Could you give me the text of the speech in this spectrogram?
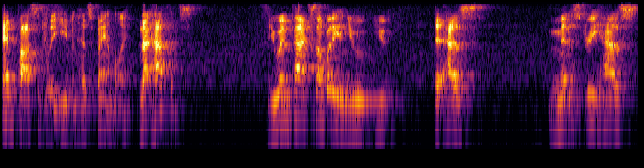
and possibly even his family. And that happens. You impact somebody, and you, you it has ministry has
